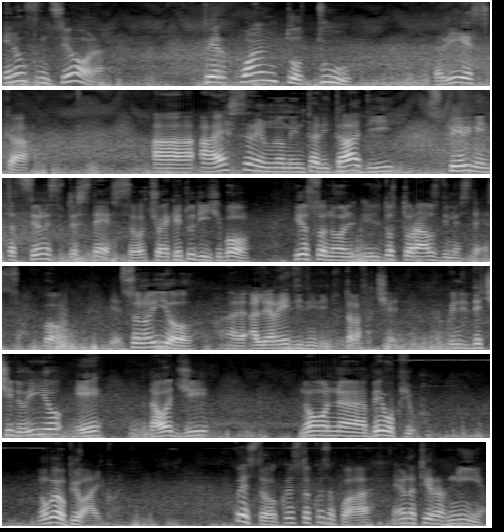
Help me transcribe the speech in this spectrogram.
E non funziona. Per quanto tu riesca a, a essere in una mentalità di sperimentazione su te stesso, cioè che tu dici, boh, io sono il, il dottor house di me stesso, boh, sono io eh, alle redini di tutta la faccenda, quindi decido io e da oggi non eh, bevo più, non bevo più alcol. Questo, questa cosa qua è una tirannia,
